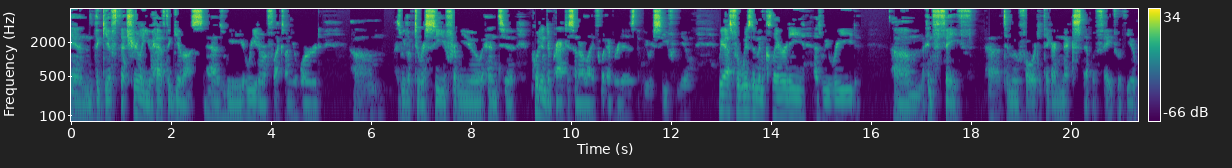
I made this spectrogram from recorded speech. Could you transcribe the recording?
and the gift that surely you have to give us as we read and reflect on your word, um, as we look to receive from you and to put into practice in our life whatever it is that we receive from you. We ask for wisdom and clarity as we read um, and faith uh, to move forward, to take our next step of faith with you.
